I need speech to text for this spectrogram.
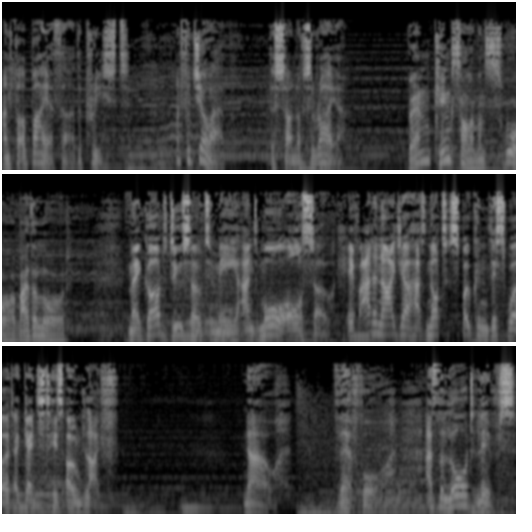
and for Abiathar the priest, and for Joab, the son of Zeruiah. Then King Solomon swore by the Lord, May God do so to me, and more also, if Adonijah has not spoken this word against his own life. Now, therefore, as the Lord lives,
